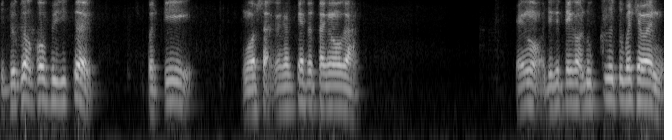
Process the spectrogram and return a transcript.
Itu juga hukum fizikal. Seperti mengosakkan kaki atau tangan orang. Tengok, dia tengok luka tu macam mana.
